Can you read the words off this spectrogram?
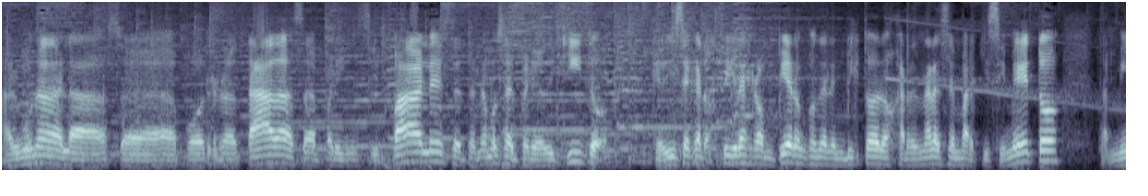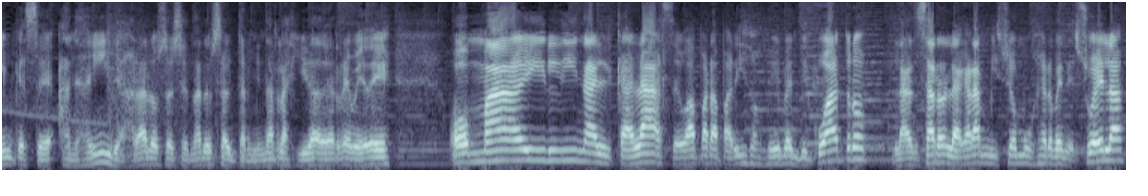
algunas de las eh, portadas eh, principales. Tenemos el periodiquito que dice que los Tigres rompieron con el invicto de los Cardenales en Barquisimeto. También que se Anaí dejará los escenarios al terminar la gira de RBD. Omailin Alcalá se va para París 2024. Lanzaron la gran misión Mujer Venezuela.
